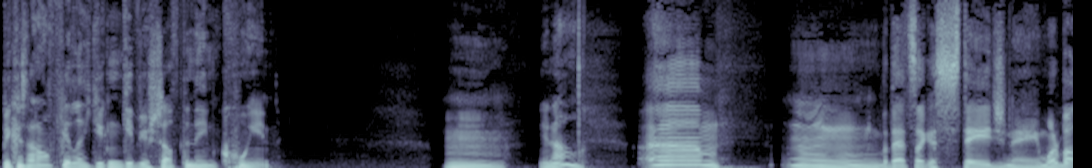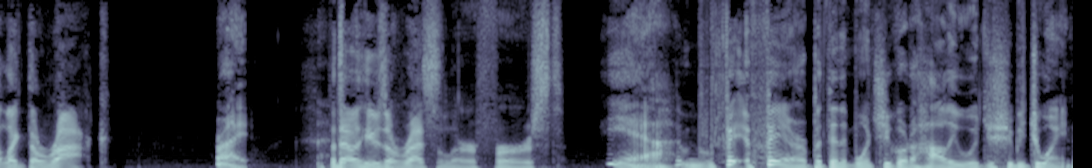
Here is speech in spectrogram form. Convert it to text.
because I don't feel like you can give yourself the name Queen. Hmm. You know? Um, hmm, but that's like a stage name. What about like The Rock? Right. But that he was a wrestler first. Yeah. Fa- fair, but then once you go to Hollywood, you should be Dwayne.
